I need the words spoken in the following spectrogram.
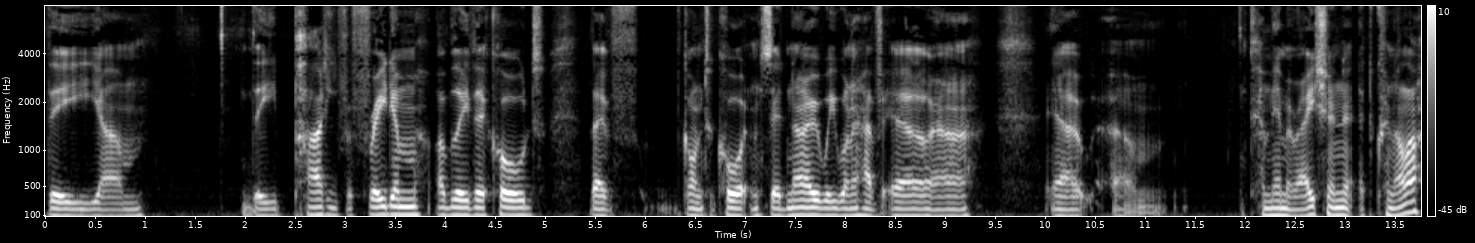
The um, the Party for Freedom, I believe they're called, they've gone to court and said no, we want to have our, uh, our um, commemoration at Cronulla.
